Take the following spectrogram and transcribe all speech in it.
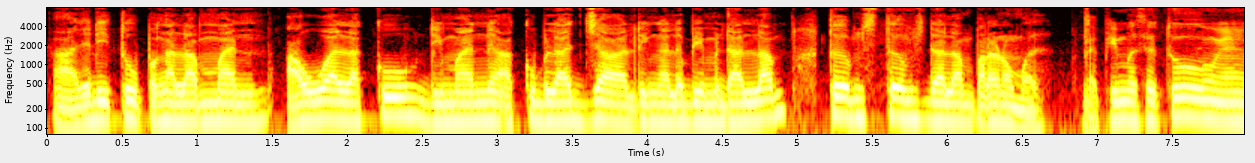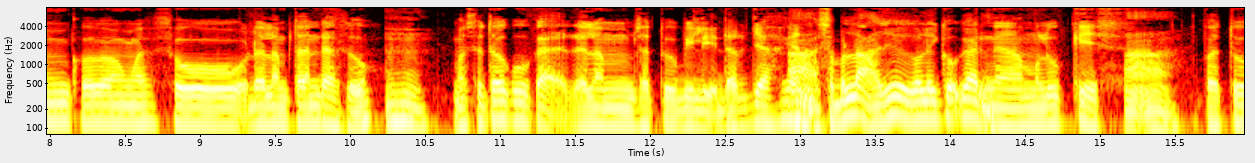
Ha, jadi itu pengalaman awal aku di mana aku belajar dengan lebih mendalam terms-terms dalam paranormal. Tapi masa tu yang korang masuk dalam tandas tu, Mhm. masa tu aku kat dalam satu bilik darjah kan. Ha, sebelah je kalau ikutkan. Tengah melukis. Ha, ha. Lepas tu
